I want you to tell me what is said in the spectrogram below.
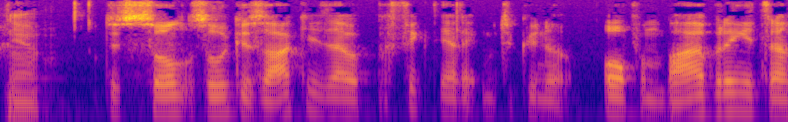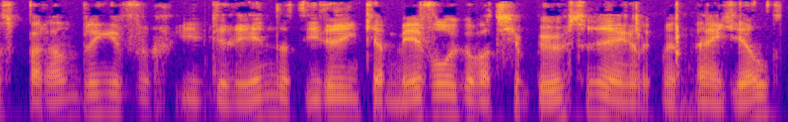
Ja. Dus zo, zulke zaken zouden we perfect eigenlijk moeten kunnen openbaar brengen, transparant brengen voor iedereen, dat iedereen kan meevolgen wat gebeurt er eigenlijk met mijn geld.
